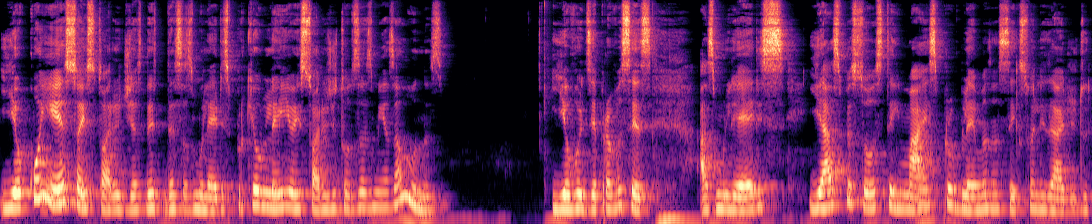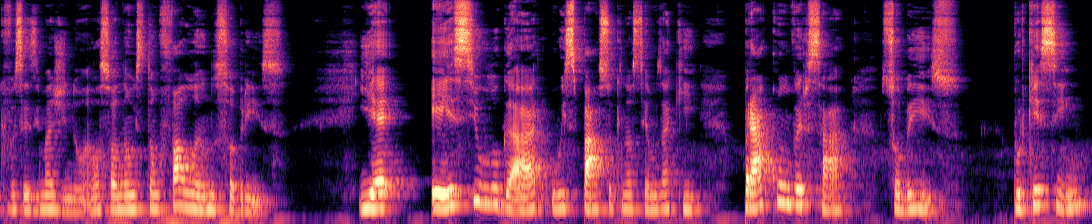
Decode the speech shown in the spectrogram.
E eu conheço a história de, de, dessas mulheres porque eu leio a história de todas as minhas alunas. E eu vou dizer para vocês, as mulheres e as pessoas têm mais problemas na sexualidade do que vocês imaginam. Elas só não estão falando sobre isso. E é esse o lugar, o espaço que nós temos aqui para conversar sobre isso. Porque sim,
